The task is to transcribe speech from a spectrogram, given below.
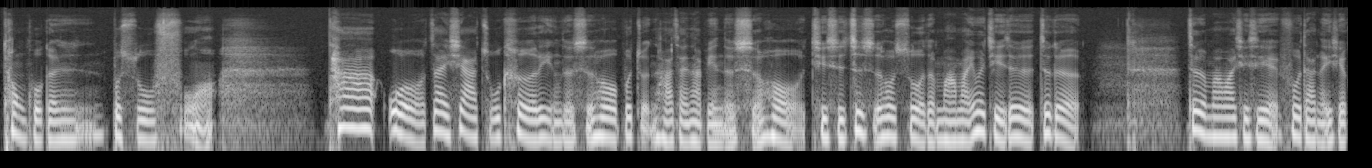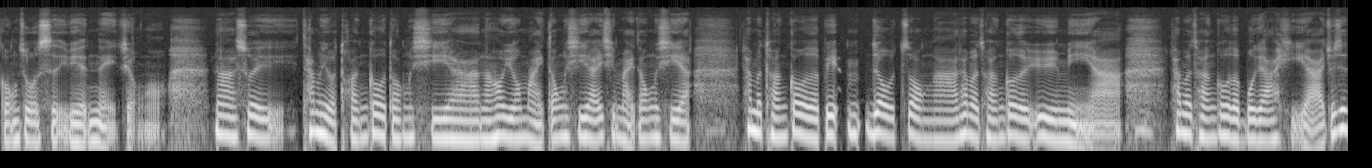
痛苦跟不舒服哦。他我在下逐客令的时候，不准他在那边的时候，其实这时候所有的妈妈，因为其实这个这个。这个妈妈其实也负担了一些工作室里面内容哦，那所以他们有团购东西啊，然后有买东西啊，一起买东西啊。他们团购的变肉粽啊，他们团购的玉米啊，他们团购的布加希啊，就是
